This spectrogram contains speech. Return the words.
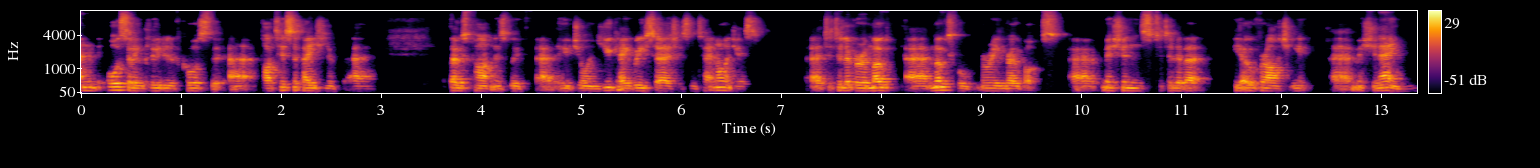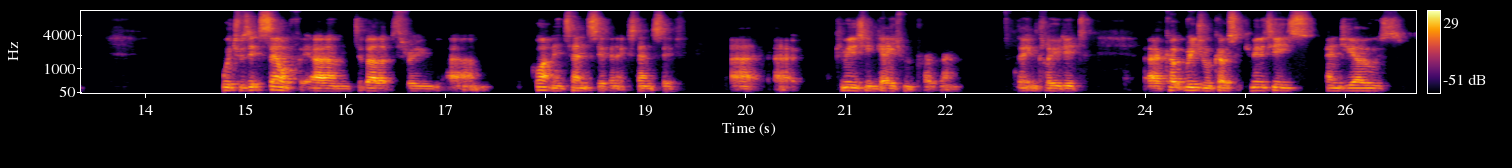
and also included, of course, the uh, participation of uh, those partners with, uh, who joined UK researchers and technologists uh, to deliver remote, uh, multiple marine robots missions to deliver the overarching mission aim, which was itself um, developed through um, quite an intensive and extensive community engagement program that included regional coastal communities, NGOs,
